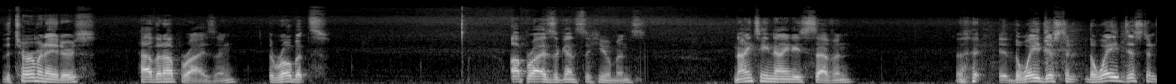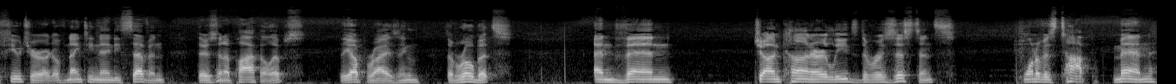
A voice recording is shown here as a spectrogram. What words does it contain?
the Terminators have an uprising. The robots uprise against the humans. 1997. the way distant the way distant future of 1997. There's an apocalypse, the uprising, the robots, and then John Connor leads the resistance. One of his top men,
